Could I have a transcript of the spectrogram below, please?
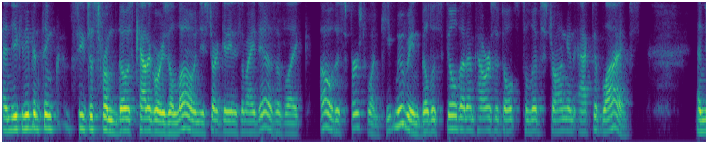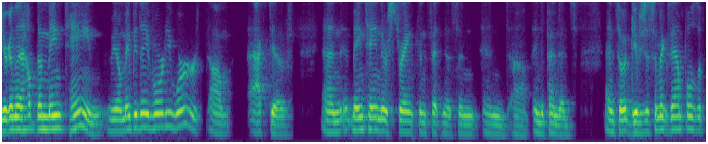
And you can even think, see, just from those categories alone, you start getting some ideas of like, oh, this first one, keep moving, build a skill that empowers adults to live strong and active lives. And you're going to help them maintain, you know, maybe they've already were um, active and maintain their strength and fitness and, and uh, independence. And so it gives you some examples of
